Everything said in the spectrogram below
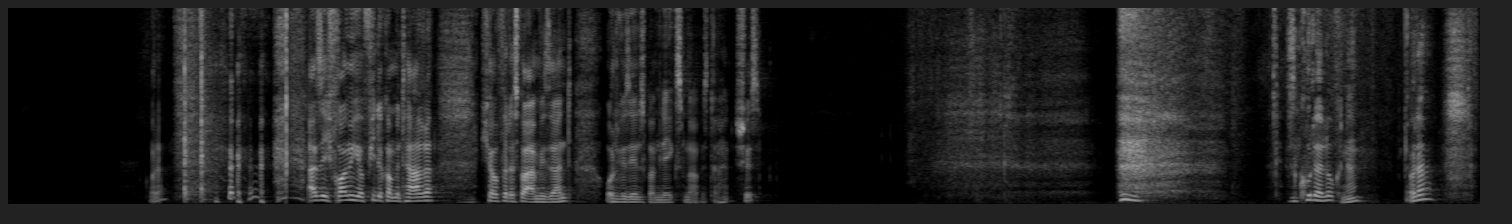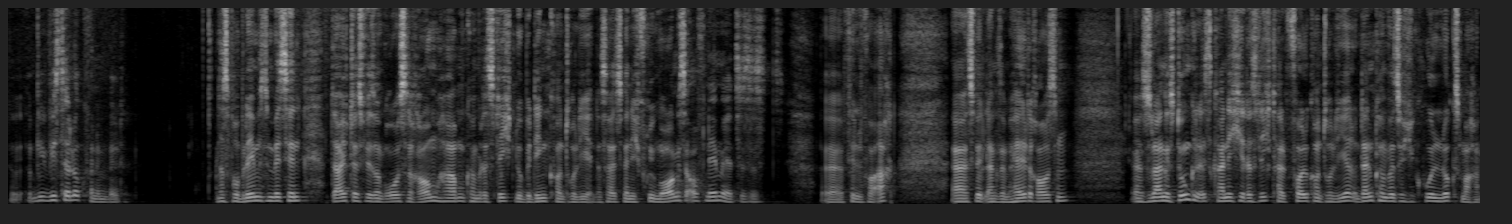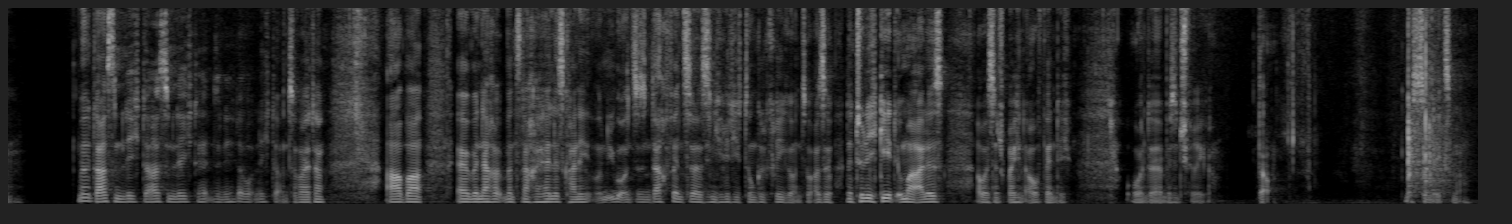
Oder? also ich freue mich auf viele Kommentare. Ich hoffe, das war amüsant und wir sehen uns beim nächsten Mal. Bis dahin. Tschüss. Das ist ein cooler Look, ne? Oder? Wie, wie ist der Look von dem Bild? Das Problem ist ein bisschen, dadurch, dass wir so einen großen Raum haben, können wir das Licht nur bedingt kontrollieren. Das heißt, wenn ich früh morgens aufnehme, jetzt ist es äh, Viertel vor acht, äh, es wird langsam hell draußen, solange es dunkel ist, kann ich hier das Licht halt voll kontrollieren und dann können wir solche coolen Looks machen. Ne, da ist ein Licht, da ist ein Licht, da hätten sie die Hintergrundlichter und so weiter. Aber äh, wenn es nachher hell ist, kann ich, und über uns ist ein Dachfenster, dass ich nicht richtig dunkel kriege und so. Also natürlich geht immer alles, aber es ist entsprechend aufwendig und äh, ein bisschen schwieriger. So. Bis zum nächsten Mal.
